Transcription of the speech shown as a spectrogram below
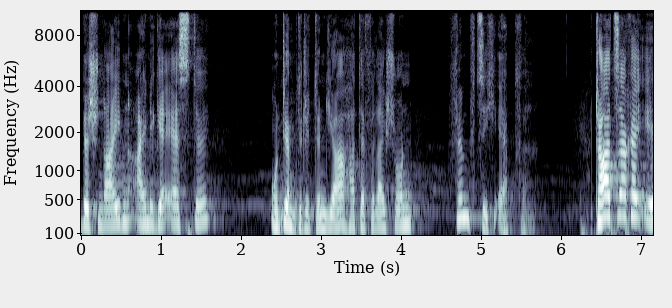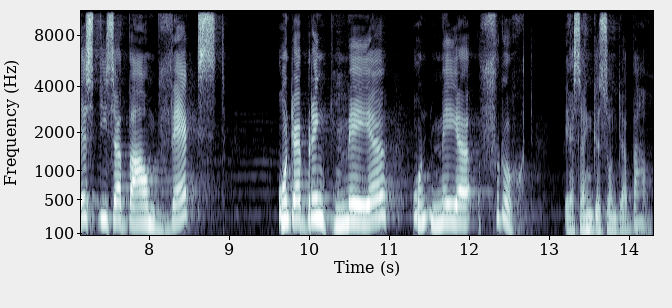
beschneiden einige Äste. Und im dritten Jahr hat er vielleicht schon 50 Äpfel. Tatsache ist, dieser Baum wächst und er bringt mehr und mehr Frucht. Er ist ein gesunder Baum.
